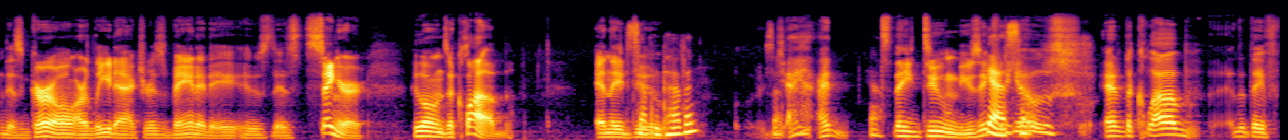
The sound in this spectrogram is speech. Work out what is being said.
this girl, our lead actress, Vanity, who's this singer who owns a club. And they do Seventh Heaven. So yeah, I, Yeah. they do music Yeah, so- videos at the club that they've.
